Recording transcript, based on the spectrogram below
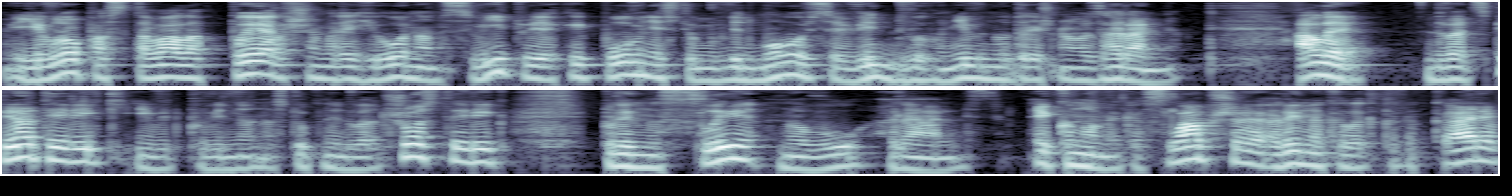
Європа ставала першим регіоном світу, який повністю відмовився від двигунів внутрішнього згорання. Але 25-й рік і відповідно наступний 26-й рік принесли нову реальність. Економіка слабше, ринок електрокарів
